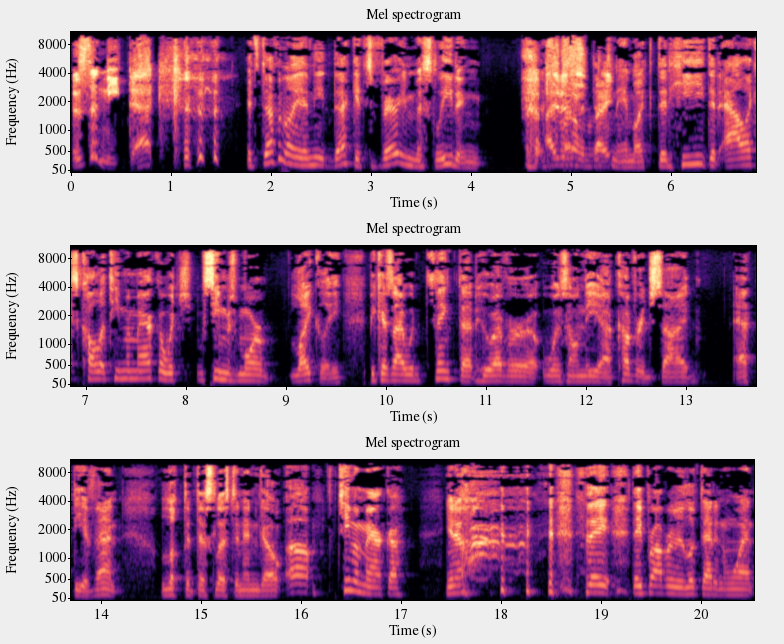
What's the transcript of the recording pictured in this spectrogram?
This is a neat deck. It's definitely a neat deck. It's very misleading. I know, the deck right? Name like, did he? Did Alex call it Team America? Which seems more likely because I would think that whoever was on the uh, coverage side at the event looked at this list and then go, "Uh, Team America." You know, they they probably looked at it and went,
